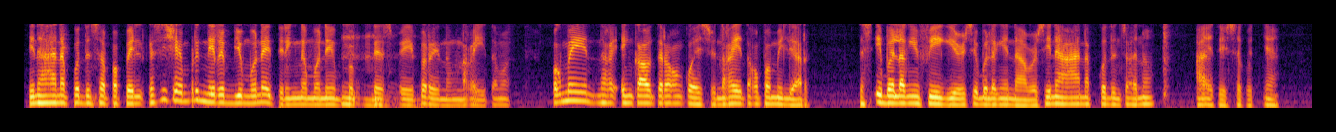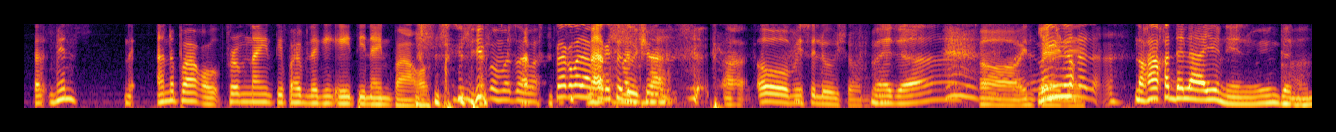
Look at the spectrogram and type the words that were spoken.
Hinahanap ko dun sa papel. Kasi syempre, nireview mo na eh. Tinignan mo na yung Mm-mm. test paper eh, nung nakita mo. Pag may encounter akong question, nakita ko familiar, tapos iba lang yung figures, iba lang yung numbers, hinahanap ko dun sa ano, ah, ito yung sagot niya. Men, ano pa ako, from 95 naging 89 pa ako. Hindi pa masama. Pero wala pa rin solution. Oo, oh, may solution. Medyo, Oo, in Yun fairness. ganun. nakakadala yun eh, no? yung ganun.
